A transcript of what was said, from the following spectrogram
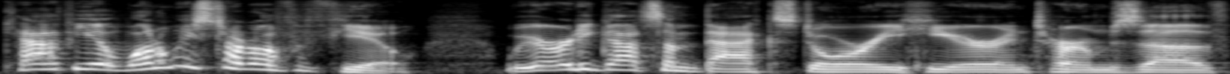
Kathia, why don't we start off with you? We already got some backstory here in terms of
